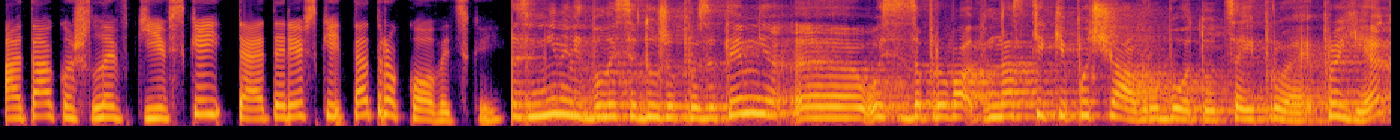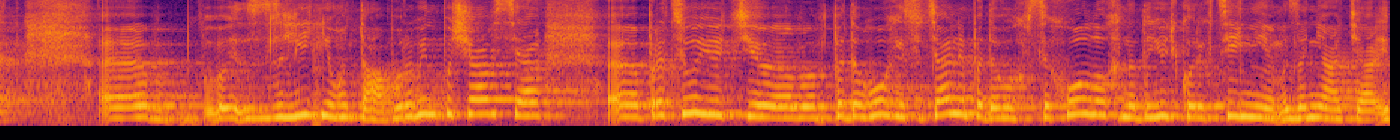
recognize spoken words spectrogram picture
а також Левківський, Тетерівський та Троковицький. Зміни відбулися дуже позитивні. Е, Ось запровад... нас тільки почав роботу цей проє- проєкт. Е, З літнього табору він почався. Е, Працюють е, педагоги, соціальний педагог, психолог, надають корекційні заняття і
